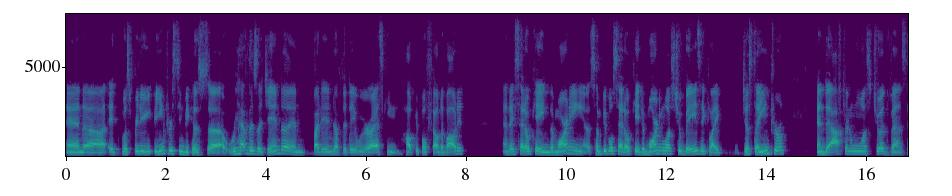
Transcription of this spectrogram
and uh, it was pretty interesting because uh, we have this agenda and by the end of the day we were asking how people felt about it. And they said okay in the morning uh, some people said okay the morning was too basic like just an intro and the afternoon was too advanced.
